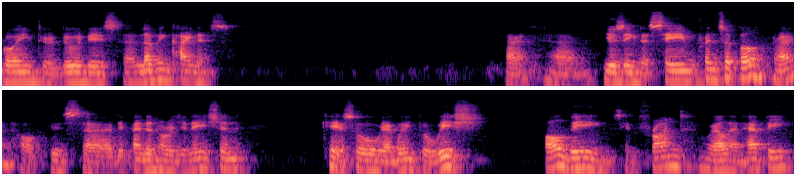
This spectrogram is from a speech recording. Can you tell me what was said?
going to do this uh, loving kindness, right? Um, using the same principle, right, of this uh, dependent origination. Okay, so we are going to wish all beings in front well and happy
